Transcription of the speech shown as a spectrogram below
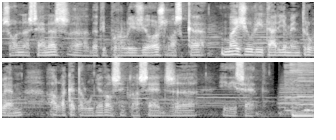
són escenes eh, de tipus religiós les que majoritàriament trobem a la Catalunya del segle XVI i XVII.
